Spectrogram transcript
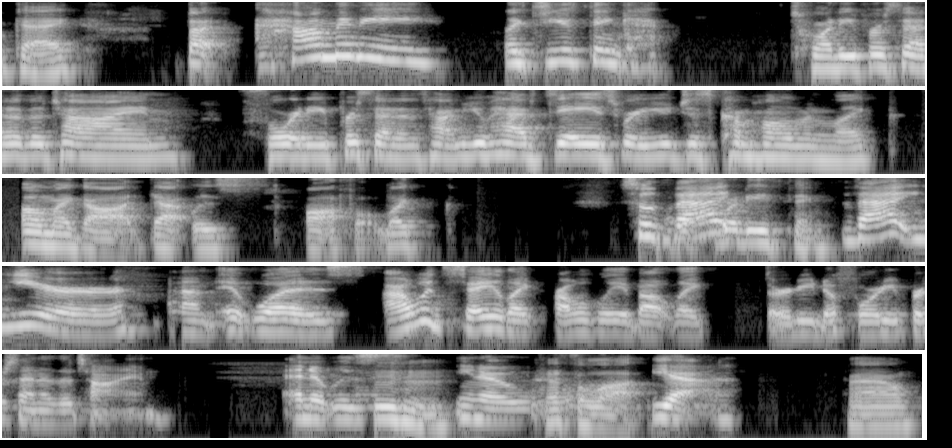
Okay. But how many, like, do you think 20% of the time, 40% of the time, you have days where you just come home and, like, oh my God, that was awful? Like, so that what do you think? that year um, it was i would say like probably about like 30 to 40 percent of the time and it was Mhm. you know That's a lot. yeah Wow,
